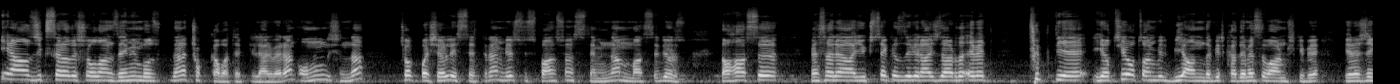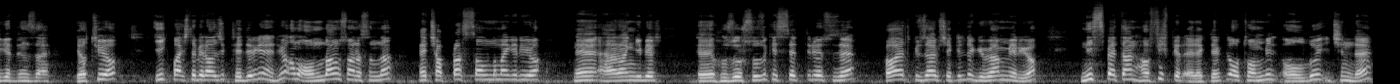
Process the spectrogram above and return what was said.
birazcık sıra dışı olan zemin bozukluklarına çok kaba tepkiler veren, onun dışında çok başarılı hissettiren bir süspansiyon sisteminden bahsediyoruz. Dahası mesela yüksek hızlı virajlarda evet tık diye yatıyor otomobil bir anda bir kademesi varmış gibi viraja girdiğinizde yatıyor. İlk başta birazcık tedirgin ediyor ama ondan sonrasında ne çapraz salınıma giriyor ne herhangi bir e, huzursuzluk hissettiriyor size. Gayet güzel bir şekilde güven veriyor. Nispeten hafif bir elektrikli otomobil olduğu için de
